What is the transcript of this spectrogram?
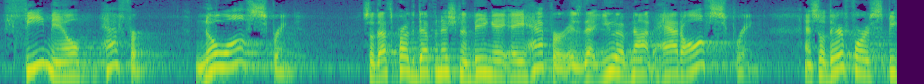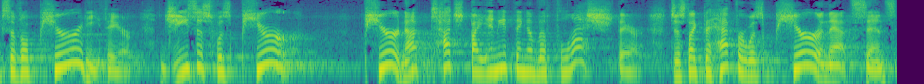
Female heifer. No offspring. So that's part of the definition of being a, a heifer, is that you have not had offspring. And so, therefore, it speaks of a purity there. Jesus was pure. Pure, not touched by anything of the flesh there. Just like the heifer was pure in that sense,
